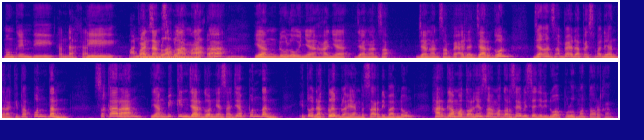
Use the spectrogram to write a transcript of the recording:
mungkin di Rendahkan, di Pandang pandang, sebelah sebelah, mata. mata, yang dulunya hanya jangan jangan sampai ada jargon, jangan sampai ada Vespa di antara kita punten. Sekarang yang bikin jargonnya saja punten. Itu ada klub lah yang besar di Bandung. Harga motornya sama motor saya bisa jadi 20 motor, Kang.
